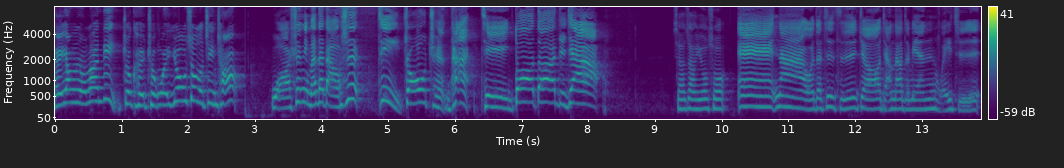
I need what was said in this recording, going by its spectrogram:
培养忍耐力，就可以成为优秀的警察。我是你们的导师。”济州犬太，请多多指教。校长又说：“哎，那我的致辞就讲到这边为止。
